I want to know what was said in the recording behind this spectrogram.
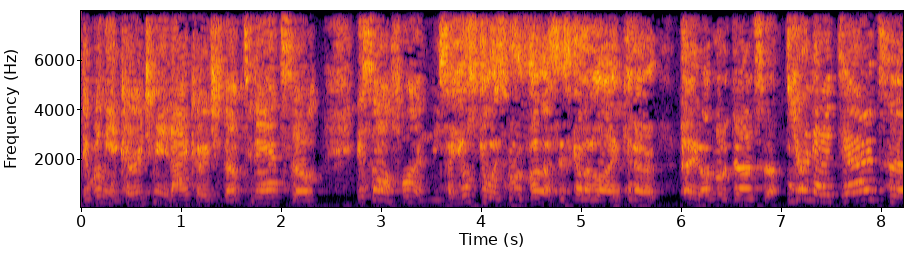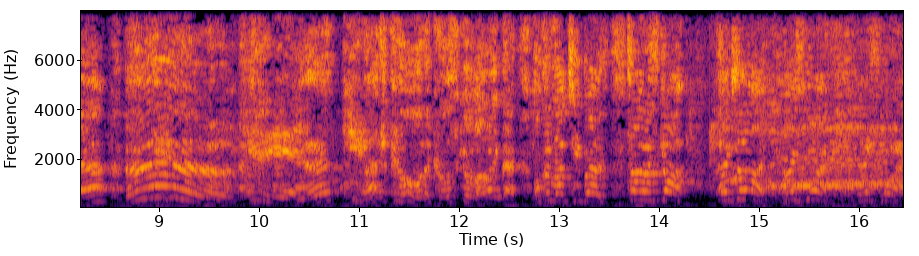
they really encourage me, and I encourage them to dance. So it's all fun. So your school is the reverse. It's kind of like you know, hey, I'm not a dancer. You're not a dancer. Ooh. Yeah. That's cool. What a cool school. I like that. Well, good luck to you both. Tyler and Scott. Thanks a lot. Nice work. Nice work.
